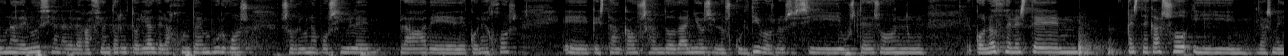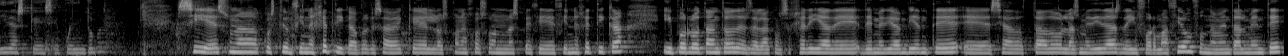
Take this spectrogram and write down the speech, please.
Una denuncia en la delegación territorial de la Junta en Burgos sobre una posible plaga de, conejos eh, que están causando daños en los cultivos. No sé si ustedes conocen este, este caso y las medidas que se pueden tomar. Sí, es una cuestión cinegética, porque sabe que los conejos son una especie de cinegética y, por lo tanto, desde la Consejería de, Medio Ambiente eh, se han adoptado las medidas de información, fundamentalmente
